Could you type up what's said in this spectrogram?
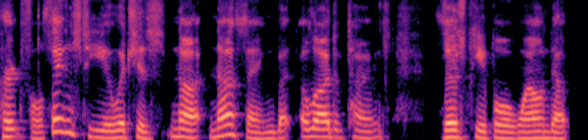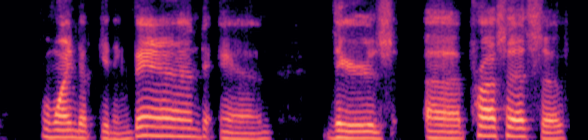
hurtful things to you which is not nothing but a lot of times those people wound up wind up getting banned and there's a process of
